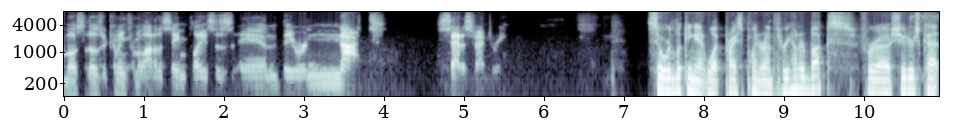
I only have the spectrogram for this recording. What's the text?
most of those are coming from a lot of the same places, and they were not satisfactory. So we're looking at what price point around 300 bucks for a shooter's cut.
